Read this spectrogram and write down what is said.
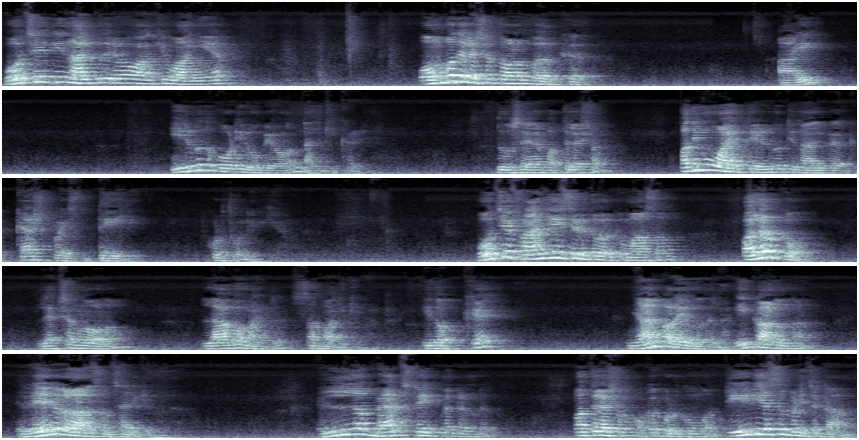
ബോച്ചേറ്റി നാൽപ്പത് രൂപ ആക്കി വാങ്ങിയ ഒമ്പത് ലക്ഷത്തോളം പേർക്ക് ആയി ഇരുപത് കോടി രൂപയോളം നൽകി കഴിഞ്ഞു. ദിവസേന പത്ത് ലക്ഷം പതിമൂവായിരത്തി എഴുന്നൂറ്റി നാല് പേർക്ക് ക്യാഷ് പ്രൈസ് ഡെയിലി കൊടുത്തുകൊണ്ടിരിക്കുകയാണ്. ബോച്ചെ ഫ്രാഞ്ചൈസി എടുത്തവർക്ക് മാസം പലർക്കും ലക്ഷങ്ങളോളം ലാഭമായിട്ട് സമ്പാദിക്കുന്നുണ്ട്. ഇതൊക്കെ ഞാൻ പറയുന്നതല്ല ഈ കാണുന്ന രേഖകളാണ് സംസാരിക്കുന്നത്. എല്ലാ ബാങ്ക് സ്റ്റേറ്റ്മെന്റ് ഉണ്ട്. പത്ത് ലക്ഷം ഒക്കെ കൊടുക്കുമ്പോൾ ടി ഡി എസ് പിടിച്ചിട്ടാണ്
